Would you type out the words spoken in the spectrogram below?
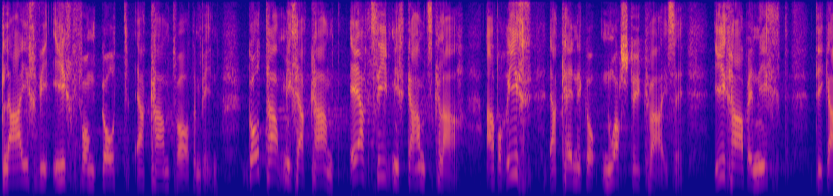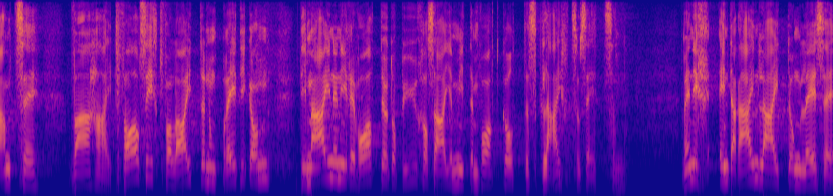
gleich wie ich von Gott erkannt worden bin. Gott hat mich erkannt. Er sieht mich ganz klar. Aber ich erkenne Gott nur stückweise. Ich habe nicht die ganze Wahrheit. Vorsicht vor Leuten und Predigern, die meinen, ihre Worte oder Bücher seien mit dem Wort Gottes gleichzusetzen. Wenn ich in der Einleitung lese,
